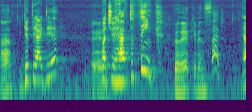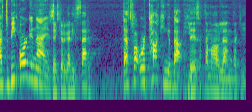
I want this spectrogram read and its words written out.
¿Ah? You get the idea? Eh, But you have to think. pero debes que pensar, You have to be organized. tienes que organizar. That's what we're talking about here. De eso estamos hablando aquí.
